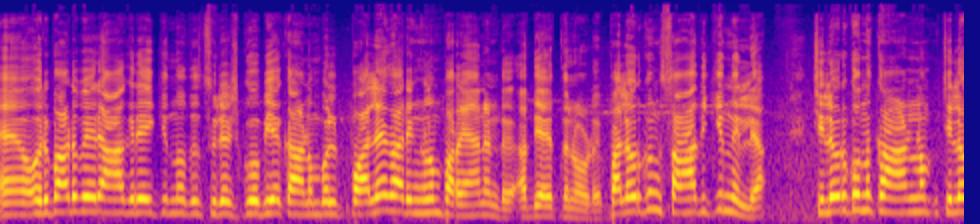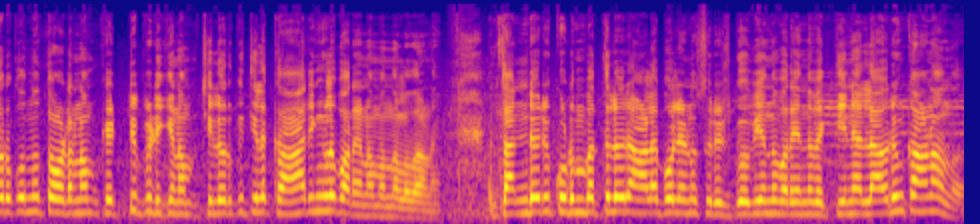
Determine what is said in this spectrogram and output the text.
ഏഹ്, ഒരുപാട് പേര് ആഗ്രഹിക്കുന്നത് സുരേഷ് സുരേഷ് ഗോപിയെ കാണുമ്പോൾ പല കാര്യങ്ങളും പറയാനുണ്ട് അദ്ദേഹത്തിനോട്. പലർക്കും സാധിക്കുന്നില്ല. ചിലർക്കൊന്ന് കാണണം ചിലർക്കൊന്ന് തൊടണം കെട്ടിപ്പിടിക്കണം ചിലർക്ക് ചില കാര്യങ്ങൾ പറയണം എന്നുള്ളതാണ്. തന്റെ ഒരു കുടുംബത്തിലെ ഒരാളെ പോലെയാണ് സുരേഷ് ഗോപി എന്ന് പറയുന്ന വ്യക്തിനെ എല്ലാവരും കാണുന്നത്.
